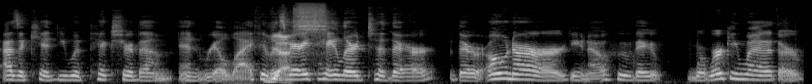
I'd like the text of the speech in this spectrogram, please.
as a kid you would picture them in real life. It was Yes. very tailored to their their owner or you know who they were working with or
